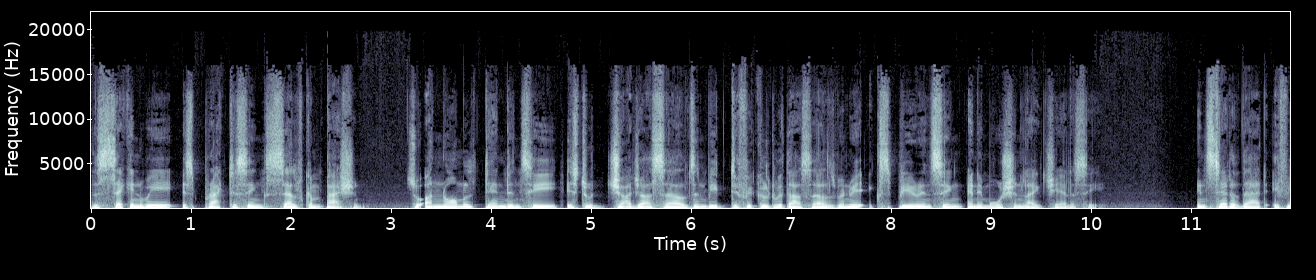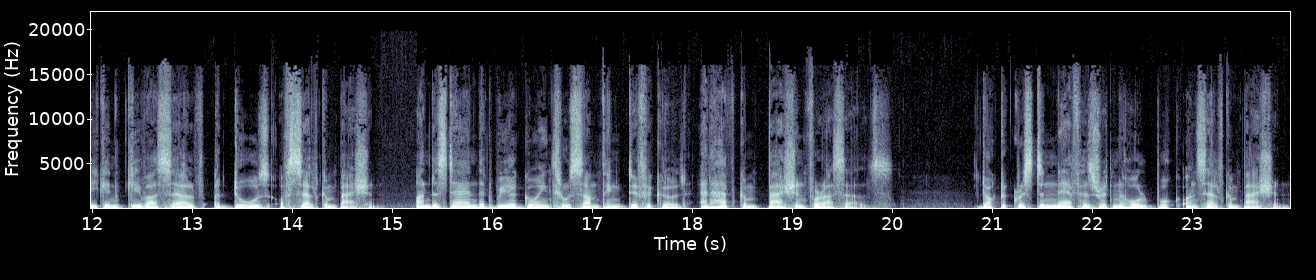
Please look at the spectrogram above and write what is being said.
The second way is practicing self compassion. So, a normal tendency is to judge ourselves and be difficult with ourselves when we're experiencing an emotion like jealousy. Instead of that, if we can give ourselves a dose of self compassion, understand that we are going through something difficult and have compassion for ourselves. Dr. Kristin Neff has written a whole book on self compassion.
